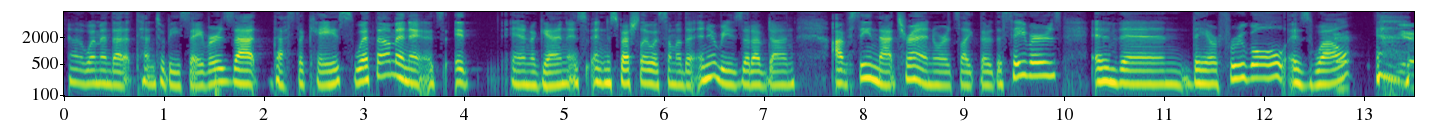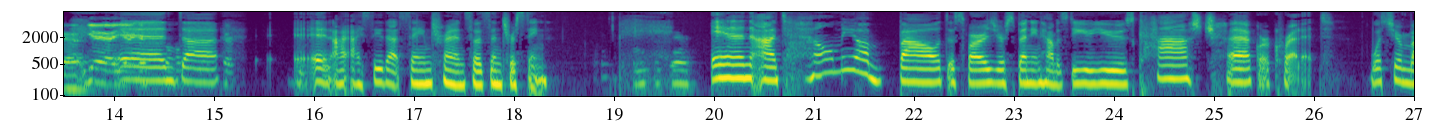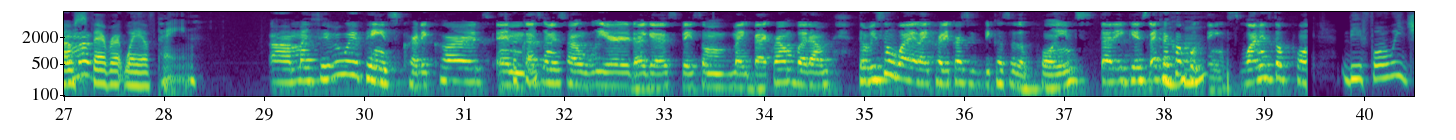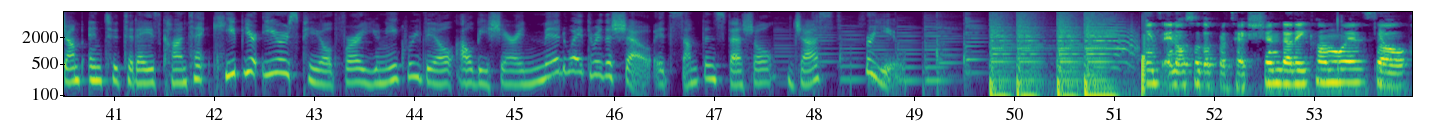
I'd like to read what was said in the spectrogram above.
uh, women that tend to be savers that that's the case with them and it's it and again, and especially with some of the interviews that I've done, I've seen that trend where it's like they're the savers and then they are frugal as well. Yeah, yeah, yeah. and uh, and I, I see that same trend. So it's interesting. And uh, tell me about as far as your spending habits. Do you use cash, check, or credit? What's your most a, favorite way of paying? Um, my favorite way of paying is credit cards, and okay. that's gonna sound weird, I guess, based on my background. But um, the reason why I like credit cards is because of the points that it gives. Like mm-hmm. a couple mm-hmm. things. One is the point. Before we jump into today's content, keep your ears peeled for a unique reveal I'll be sharing midway through the show. It's something special just for you. And also the protection that they come with. So,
